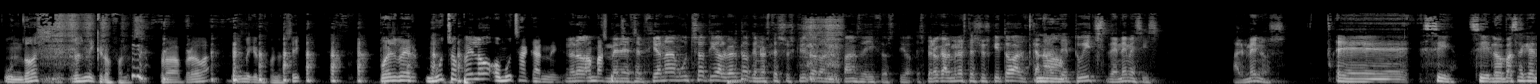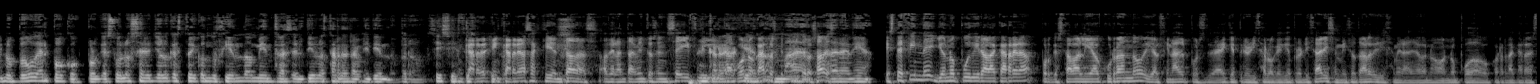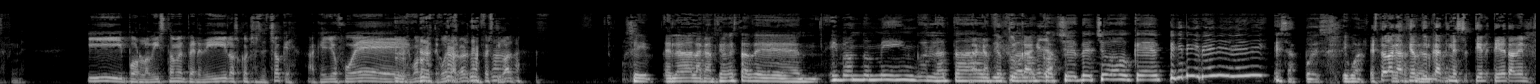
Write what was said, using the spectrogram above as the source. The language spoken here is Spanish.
Un dos, dos micrófonos. Prueba, prueba. Dos micrófonos, sí. Puedes ver mucho pelo o mucha carne. No, no, Ambas me cosas. decepciona mucho, tío Alberto, que no estés suscrito a los OnlyFans de Izos, tío. Espero que al menos estés suscrito al canal No. de Twitch de Nemesis. Al menos. Eh, sí, sí, lo que pasa es que lo puedo ver poco, porque suelo ser yo lo que estoy conduciendo mientras el tío lo está retransmitiendo, pero sí, sí. En, carre- en carreras accidentadas, adelantamientos en safety. En carreras. Bueno, Carlos, tú te lo sabes. Madre mía. Este fin de yo no pude ir a la carrera porque estaba liado currando y al final pues hay que priorizar lo que hay que priorizar y se me hizo tarde y dije, mira, yo no, no puedo correr la carrera este fin de. Y por lo visto me perdí los coches de choque. Aquello fue, bueno, que te cuento, Alberto, un festival. Sí, la, la canción esta de Iba un domingo en la tarde, canción fui a turca los coches de choque. Esa, pues, igual. Esto la Esa canción turca tiene, tiene- tiene también.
